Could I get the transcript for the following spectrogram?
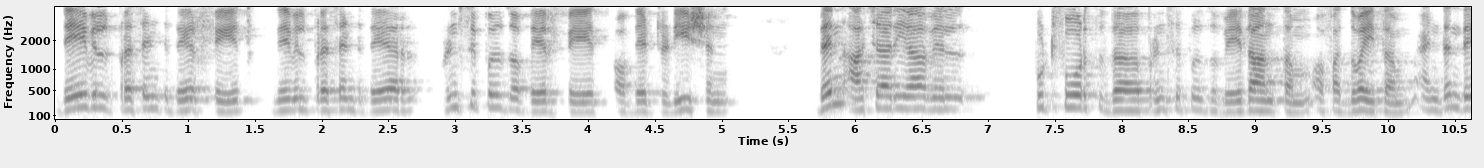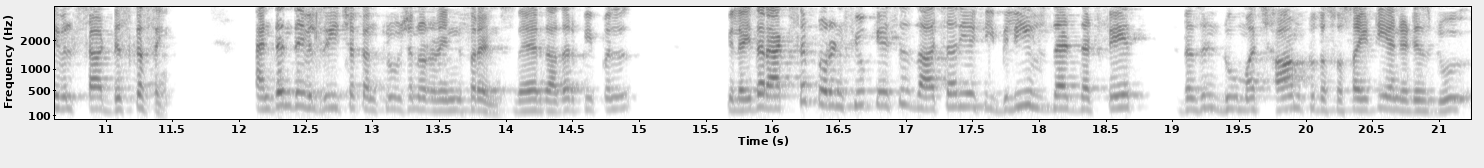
They will present their faith, they will present their principles of their faith, of their tradition. Then Acharya will put forth the principles of Vedantam, of Advaitam, and then they will start discussing. And then they will reach a conclusion or an inference where the other people will either accept or in few cases the Acharya, if he believes that that faith doesn't do much harm to the society and it is do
